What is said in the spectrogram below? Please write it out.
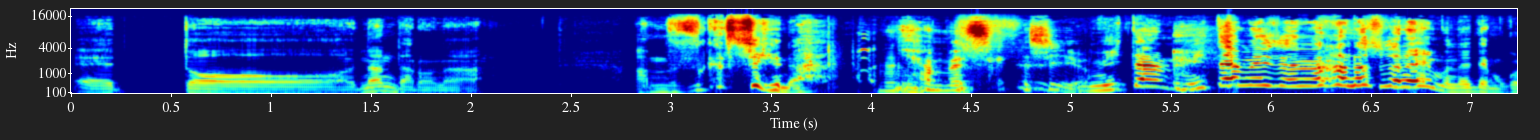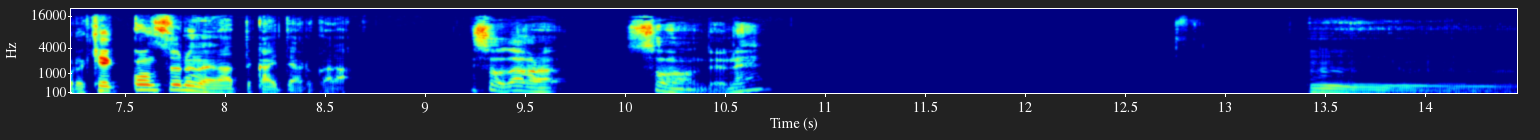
えっとなんだろうな。あ難しいな。いや難しいよ。見た見た目じゃの話じゃないもんね。でもこれ結婚するならって書いてあるから。そうだからそうなんだよね。うーん。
